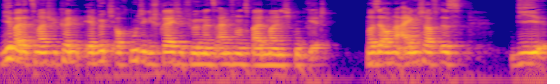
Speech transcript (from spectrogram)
wir beide zum Beispiel können ja wirklich auch gute Gespräche führen, wenn es einem von uns beiden mal nicht gut geht. Was ja auch eine Eigenschaft ist, die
